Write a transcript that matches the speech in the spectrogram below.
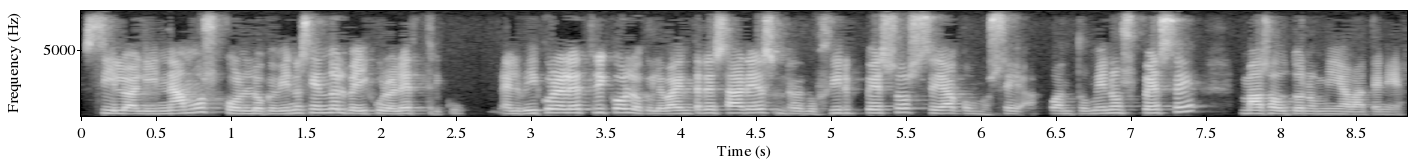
si lo alineamos con lo que viene siendo el vehículo eléctrico. El vehículo eléctrico lo que le va a interesar es reducir pesos sea como sea. Cuanto menos pese, más autonomía va a tener.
